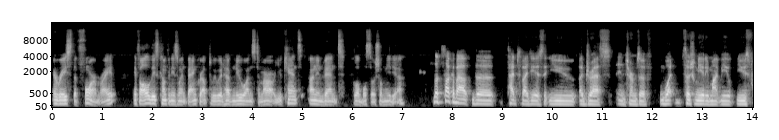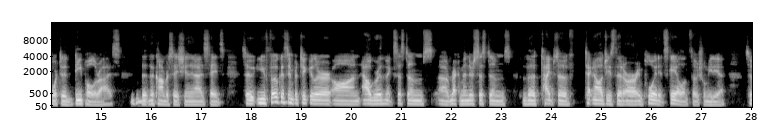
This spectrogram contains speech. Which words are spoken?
erase the form, right? If all of these companies went bankrupt, we would have new ones tomorrow. You can't uninvent global social media. Let's talk about the types of ideas that you address in terms of what social media might be used for to depolarize mm-hmm. the, the conversation in the United States. So you focus in particular on algorithmic systems, uh, recommender systems, the types of technologies that are employed at scale on social media. So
